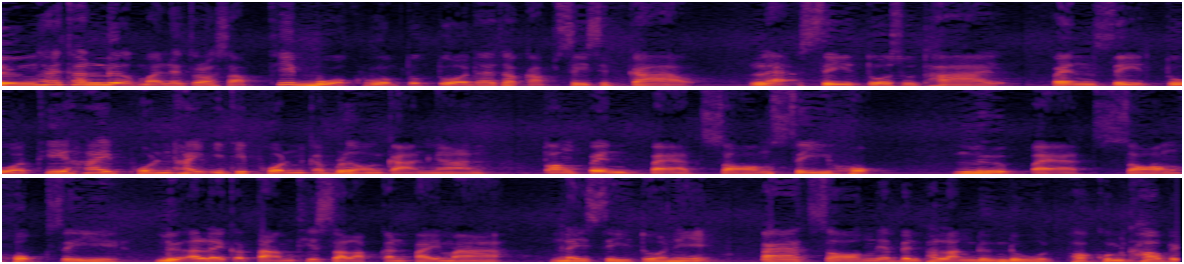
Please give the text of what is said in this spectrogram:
จึงให้ท่านเลือกหมายเลขโทรศัพท์ที่บวกรวมทุกตัวได้เท่ากับ 49 และ 4 ตัวสุดท้ายเป็น 4 ตัวที่ให้ผลให้อิทธิพลกับเรื่องของการงาน ต้องเป็น 8246 หรือ 8264 หรืออะไรก็ตามที่สลับกันไปมาใน 4 ตัวนี้ 82เนี่ยเป็นพลังดึงดูด พอคุณเข้าไป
